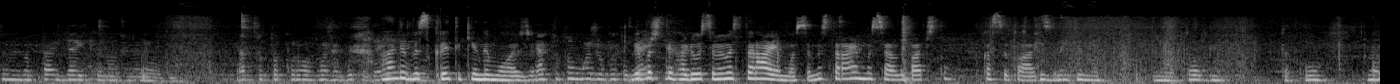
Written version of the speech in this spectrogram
це не запитаєш, деякі розміри. Як то то корова може бути? Галя без критики не може. Як то то може бути Вибачте, Галюся, ми, ми стараємося. Ми стараємося, але бачите, така ситуація. Видіно на тобі таку ну,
